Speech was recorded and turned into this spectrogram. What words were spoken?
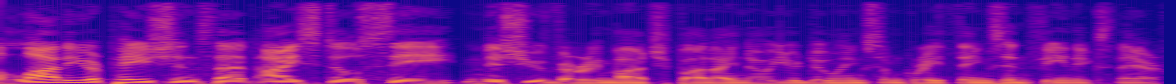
a lot of your patients that I still see miss you very much, but I know you're doing some great things in Phoenix there.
